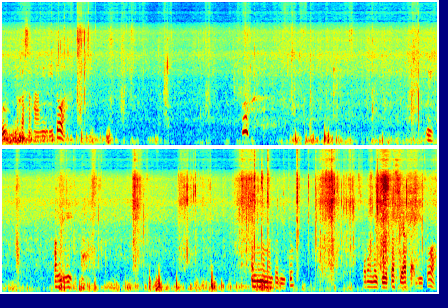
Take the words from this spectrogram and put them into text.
Uh, lakas ang hangin dito ah. Uh. Uy, ang init ah. Ano naman to dito? Parang may putas yata dito ah.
